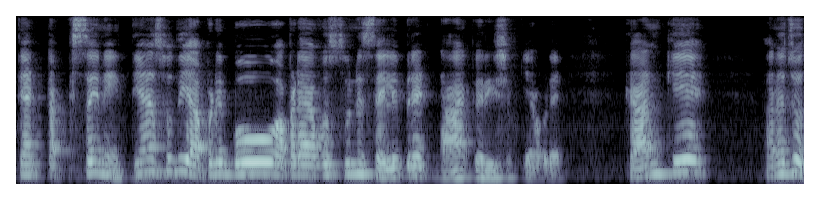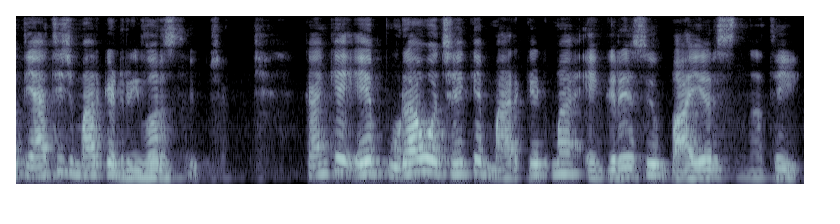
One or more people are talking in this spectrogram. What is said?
ત્યાં ટકશે નહીં. ત્યાં સુધી આપણે બહુ, આપણે આ વસ્તુને સેલિબ્રેટ ના કરી શકીએ આપણે. કારણ કે, અને જો ત્યાંથી જ માર્કેટ રિવર્સ થયું છે. કારણ કે એ પુરાવો છે કે માર્કેટમાં એગ્રેસિવ બાયર્સ નથી.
